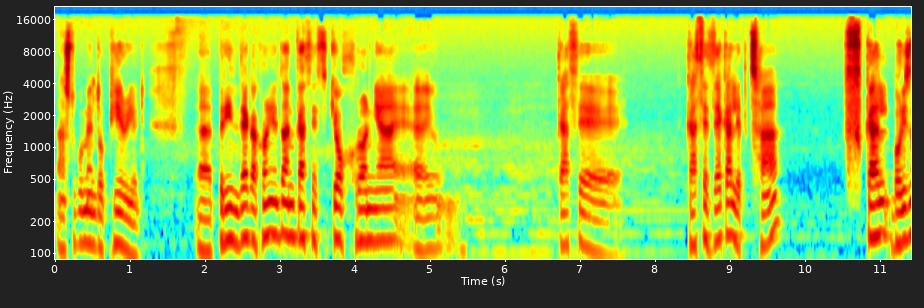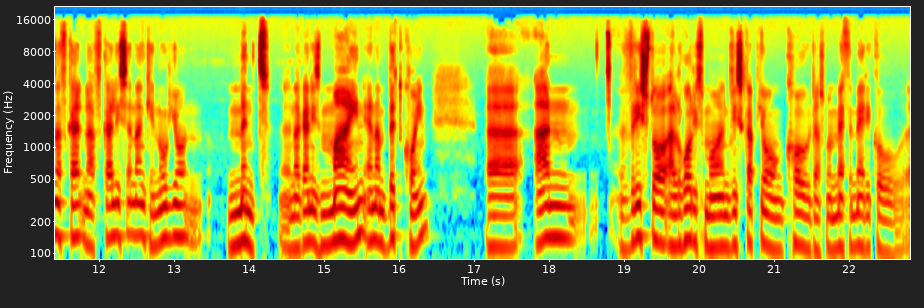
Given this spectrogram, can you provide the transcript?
ας το πούμε το period. Ε, πριν 10 χρόνια ήταν κάθε 2 χρόνια ε, κάθε, κάθε 10 λεπτά βγάλ, μπορείς να, βγάλ, να βγάλεις έναν καινούριο mint, ε, να κάνεις mine έναν bitcoin. Ε, αν βρεις το αλγόριθμο, αν βρεις κάποιο code, ας πούμε, mathematical,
